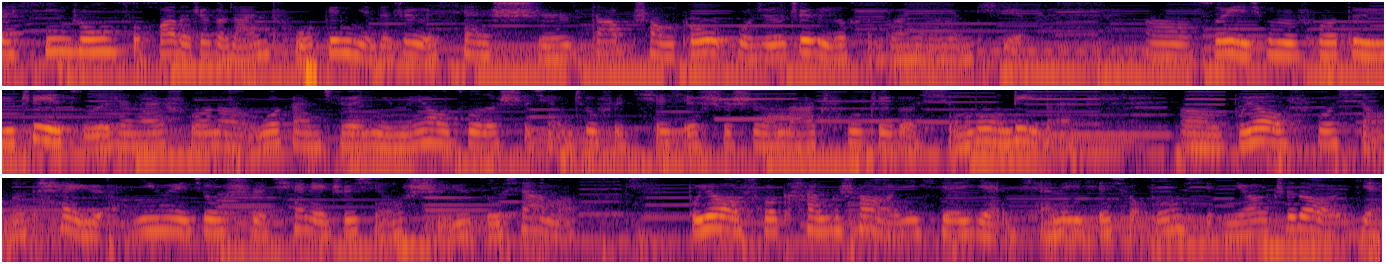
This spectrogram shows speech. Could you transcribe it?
在心中所画的这个蓝图跟你的这个现实搭不上钩，我觉得这是一个很关键的问题。嗯，所以就是说对于这一组的人来说呢，我感觉你们要做的事情就是切切实实的拿出这个行动力来，嗯，不要说想得太远，因为就是千里之行始于足下嘛。不要说看不上一些眼前的一些小东西，你要知道眼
